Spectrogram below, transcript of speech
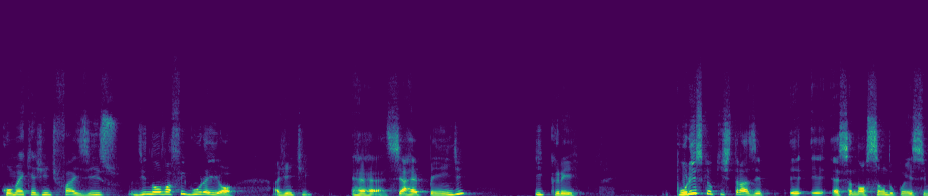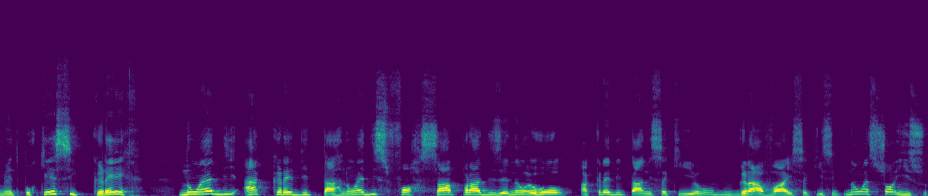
Como é que a gente faz isso? De novo a figura aí, ó. A gente é, se arrepende e crê. Por isso que eu quis trazer essa noção do conhecimento, porque esse crer não é de acreditar, não é de esforçar para dizer, não, eu vou acreditar nisso aqui, eu vou gravar isso aqui. Não é só isso.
